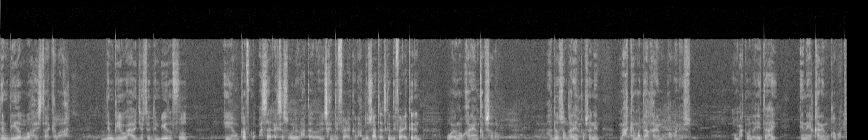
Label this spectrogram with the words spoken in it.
dembiyada loo haystaa kale ah. Dembiye waxaa jirta dembiyada fudud qofka asaa access u leh xataa iska difaaci karo. Hadduusan hataa iska difaaci karin waa inuu qareen qabsado. Hadduusan qareen qabsanin maxkamaddaa qareen u qabanayso. Oo maxkamadda ayay tahay inay qareen u qabato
